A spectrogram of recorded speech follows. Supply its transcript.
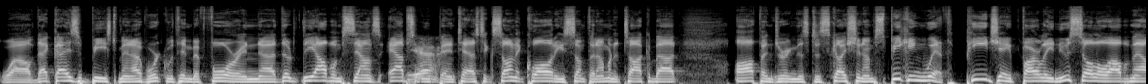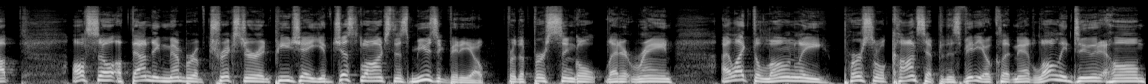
Wow, that guy's a beast, man. I've worked with him before, and uh, the the album sounds absolutely Yeah. fantastic. Sonic quality is something I'm going to talk about often during this discussion. I'm speaking with PJ Farley, new solo album out. Also, a founding member of Trixter. And PJ, you've just launched this music video for the first single, Let It Rain. I like the lonely personal concept of this video clip, man. Lonely dude at home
